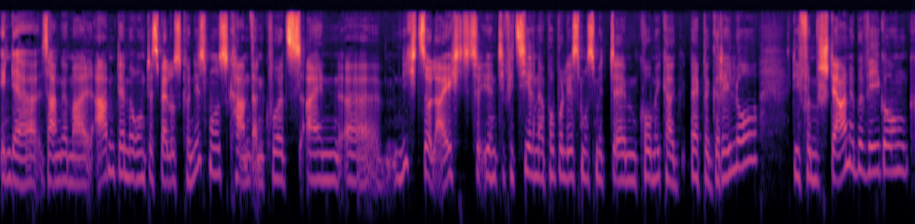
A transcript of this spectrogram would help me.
in der, sagen wir mal, Abenddämmerung des Berlusconismus kam dann kurz ein äh, nicht so leicht zu identifizierender Populismus mit dem Komiker Beppe Grillo, die Fünf-Sterne-Bewegung,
